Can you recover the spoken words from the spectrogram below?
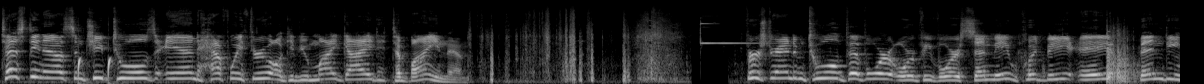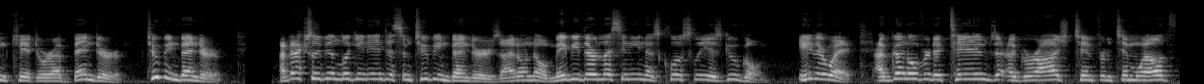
testing out some cheap tools and halfway through I'll give you my guide to buying them. First random tool Vevor or Vevor sent me would be a bending kit or a bender, tubing bender. I've actually been looking into some tubing benders. I don't know, maybe they're listening as closely as Google. Either way, I've gone over to Tim's a garage, Tim from Tim Welds.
